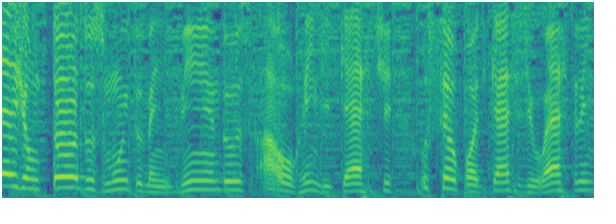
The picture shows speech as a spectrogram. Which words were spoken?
Sejam todos muito bem-vindos ao Ringcast, o seu podcast de wrestling,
